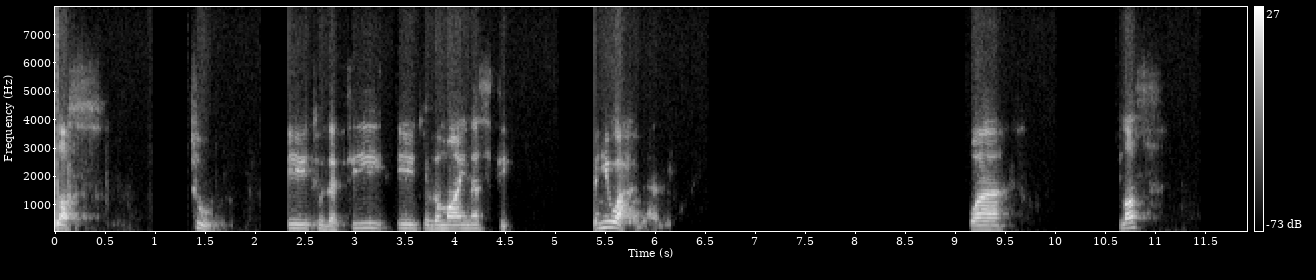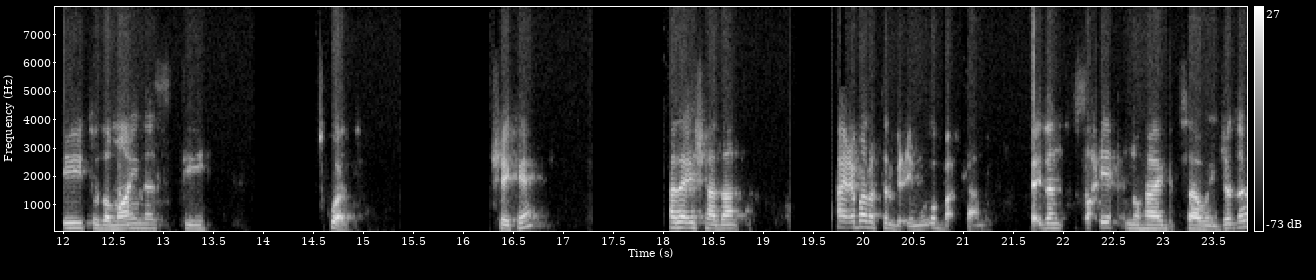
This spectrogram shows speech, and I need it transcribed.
plus 2 e to the t e to the minus t هي واحد هذه و plus e to the minus t سكواد. شيء هذا إيش هذا؟ هاي عبارة تربيعي مربع كامل. فإذا صحيح إنه هاي بتساوي جذر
